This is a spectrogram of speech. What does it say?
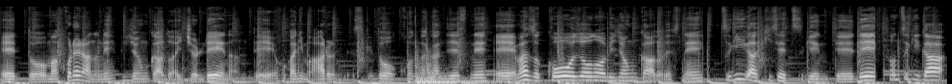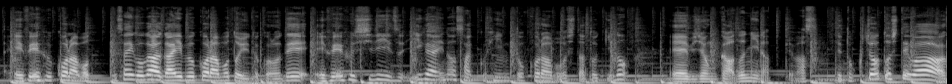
えっ、と、まあ、これらのね、ビジョンカードは一応例なんで、他にもあるんですけど、こんな感じですね。えー、まず工場のビジョンカードですね。次が季節限定で、その次が FF コラボ。最後が外部コラボというところで、FF シリーズ以外の作品とコラボした時のえー、ビジョンカードになってます。で特徴としては、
